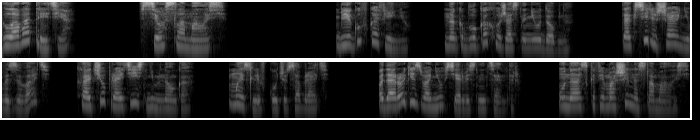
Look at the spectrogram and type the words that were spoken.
Глава третья. Все сломалось. Бегу в кофейню. На каблуках ужасно неудобно. Такси решаю не вызывать. Хочу пройтись немного. Мысли в кучу собрать. По дороге звоню в сервисный центр. У нас кофемашина сломалась.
